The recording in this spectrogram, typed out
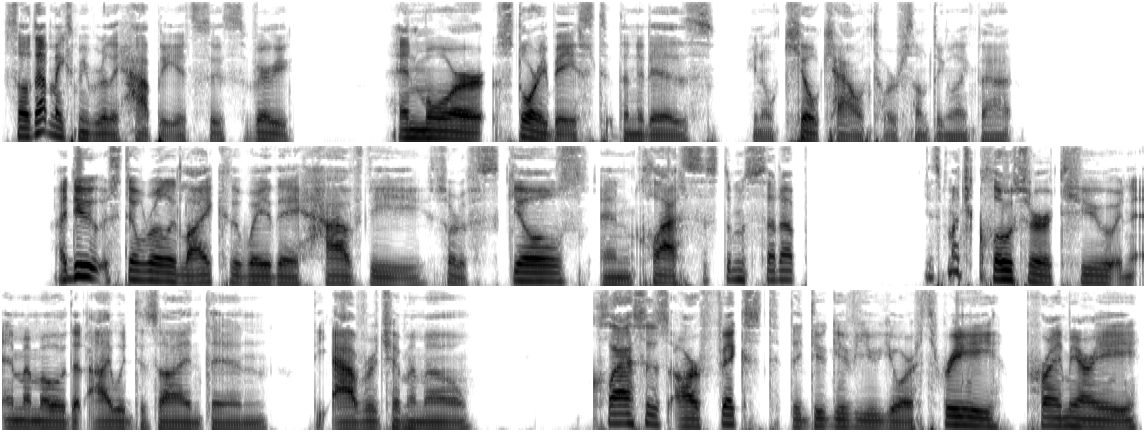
So that makes me really happy. It's, it's very, and more story based than it is, you know, kill count or something like that. I do still really like the way they have the sort of skills and class systems set up. It's much closer to an MMO that I would design than the average MMO classes are fixed. They do give you your three primary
